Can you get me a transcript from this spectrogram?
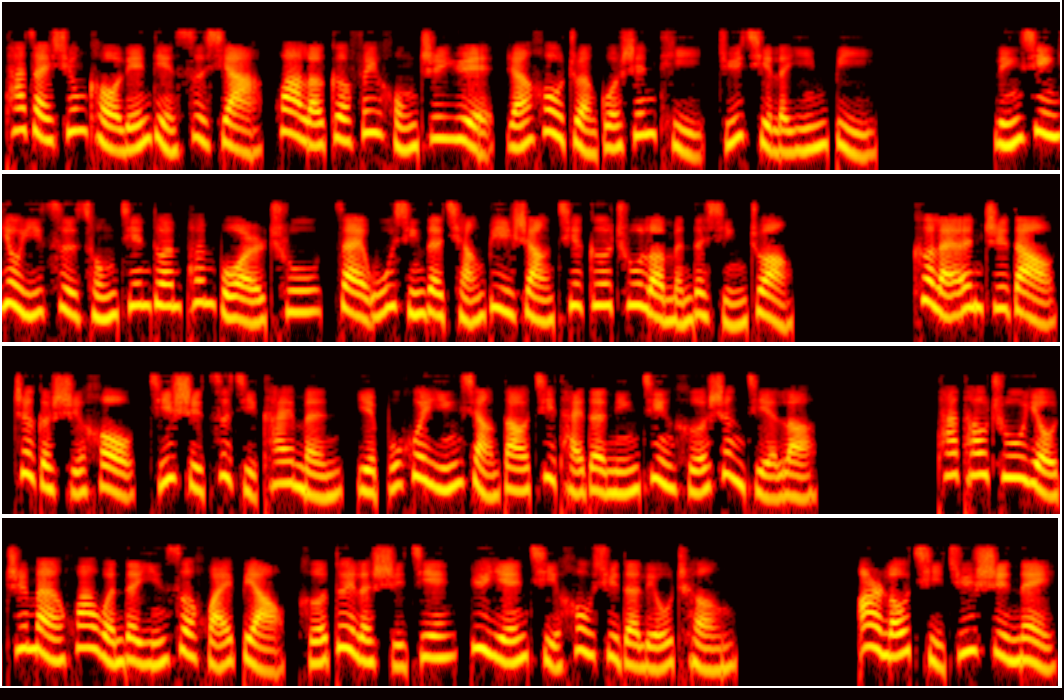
他在胸口连点四下，画了个绯红之月，然后转过身体，举起了银笔。灵性又一次从尖端喷薄而出，在无形的墙壁上切割出了门的形状。克莱恩知道，这个时候即使自己开门，也不会影响到祭台的宁静和圣洁了。他掏出有枝蔓花纹的银色怀表，核对了时间，预言起后续的流程。二楼起居室内，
